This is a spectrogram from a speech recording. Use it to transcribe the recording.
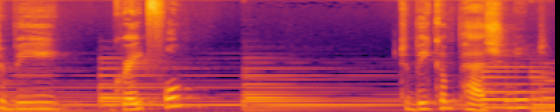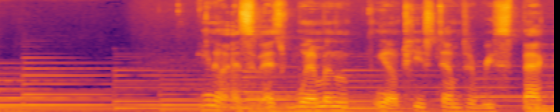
to be grateful, to be compassionate. You know, as, as women, you know, teach them to respect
